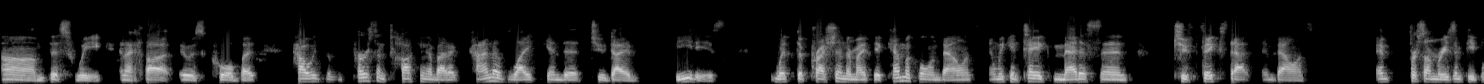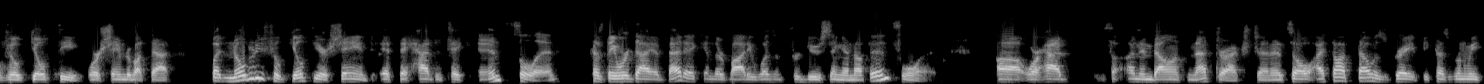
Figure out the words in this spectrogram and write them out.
um, this week and i thought it was cool but how the person talking about it kind of likened it to diabetes. With depression, there might be a chemical imbalance, and we can take medicine to fix that imbalance. And for some reason, people feel guilty or ashamed about that. But nobody feel guilty or ashamed if they had to take insulin because they were diabetic and their body wasn't producing enough insulin uh, or had an imbalance in that direction. And so I thought that was great because when we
